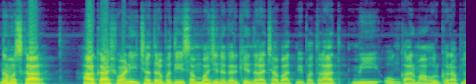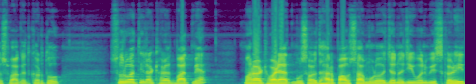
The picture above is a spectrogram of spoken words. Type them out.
नमस्कार. आकाशवाणी छत्रपती संभाजीनगर केंद्राच्या बातमीपत्रात मी ओंकार माहूरकर आपलं स्वागत करतो. सुरुवातीला ठळक बातम्या. मराठवाड्यात मुसळधार पावसामुळं जनजीवन विस्कळीत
